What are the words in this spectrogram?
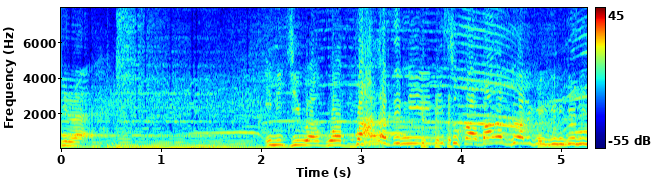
Gila. Ini jiwa gua banget ini, ini suka banget gua kayak gini-gini.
